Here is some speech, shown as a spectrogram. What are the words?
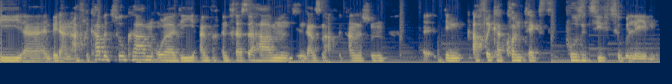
die äh, entweder einen Afrika-Bezug haben oder die einfach Interesse haben, diesen ganzen afrikanischen, äh, den Afrika-Kontext positiv zu beleben.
